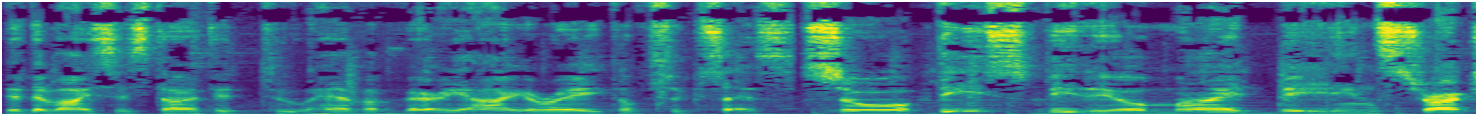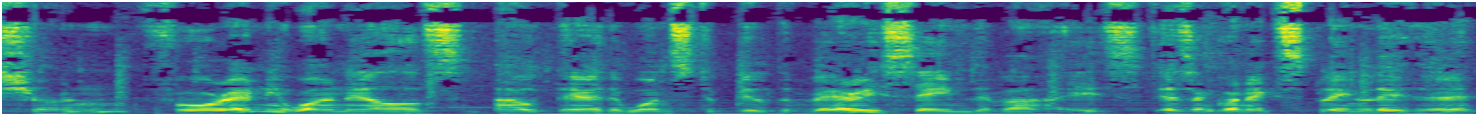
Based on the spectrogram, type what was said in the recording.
the devices started to have a very high rate of success. So this video might be instruction for anyone else out there that wants to build the very same device. As I'm gonna explain later,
